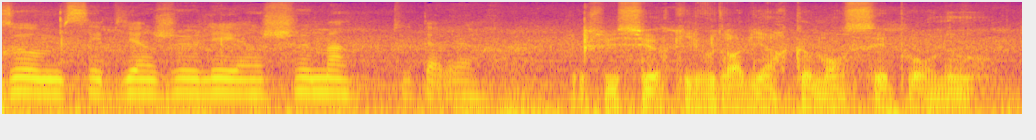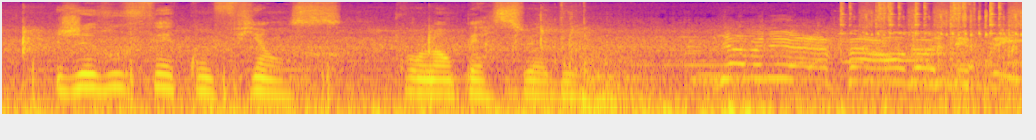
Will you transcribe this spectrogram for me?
Chromosome s'est bien gelé un chemin tout à l'heure. Je suis sûr qu'il voudra bien recommencer pour nous. Je vous fais confiance pour l'en persuader. Bienvenue à la farandole des prix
